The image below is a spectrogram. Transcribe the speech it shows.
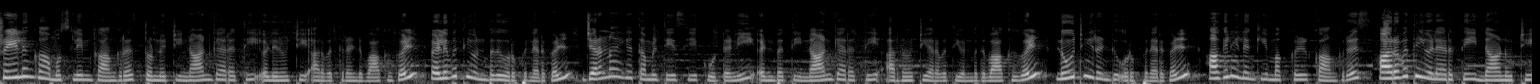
ஸ்ரீலங்கா முஸ்லிம் காங்கிரஸ் தொன்னூற்றி நான்காயிரத்தி எழுநூற்றி அறுபத்தி ரெண்டு வாக்குகள் எழுபத்தி ஒன்பது உறுப்பினர்கள். ஜனநாயக தமிழ் தேசிய கூட்டணி எண்பத்தி நான்காயிரத்தி அறுநூற்றி அறுபத்தி ஒன்பது வாக்குகள் நூற்றி இரண்டு உறுப்பினர்கள் அகில இலங்கை மக்கள் காங்கிரஸ் அறுபத்தி ஏழாயிரத்தி நானூற்றி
